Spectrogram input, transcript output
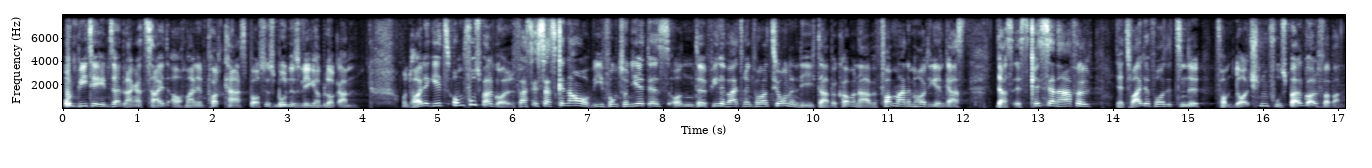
und biete eben seit langer Zeit auch meinen Podcast Bosses Bundesliga-Blog an. Und heute geht es um Fußballgolf. Was ist das genau? Wie funktioniert es? Und äh, viele weitere Informationen, die ich da bekommen habe von meinem heutigen Gast. Das ist Christian Hafel, der zweite Vorsitzende vom Deutschen Fußball-Golfverband.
